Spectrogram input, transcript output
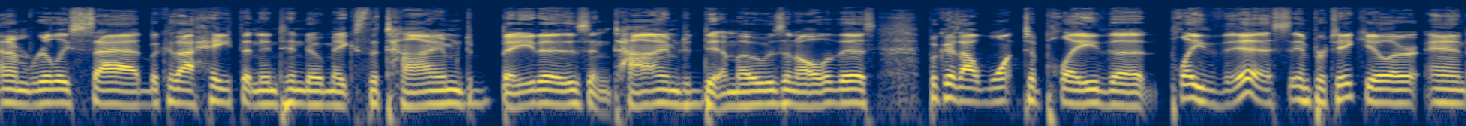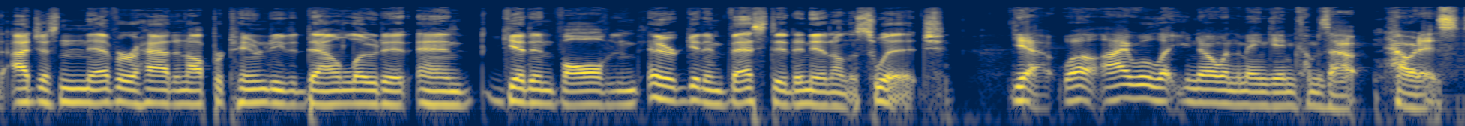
And I'm really sad because I hate that Nintendo makes the timed betas and timed demos and all of this because I want to play the play this in particular and I just never had an opportunity to download it and get involved and or get invested in it on the Switch. Yeah, well, I will let you know when the main game comes out how it is.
